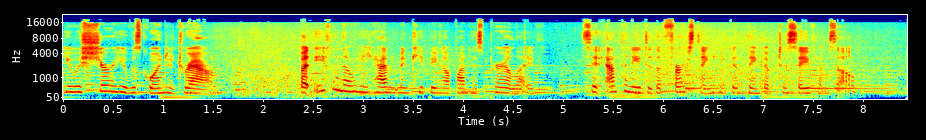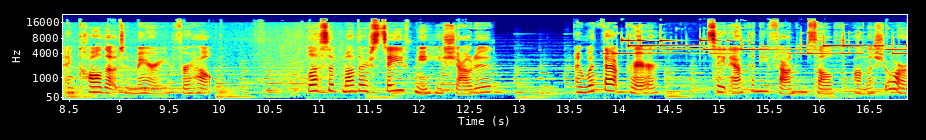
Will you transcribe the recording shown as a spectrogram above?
He was sure he was going to drown. But even though he hadn't been keeping up on his prayer life, St. Anthony did the first thing he could think of to save himself and called out to Mary for help. Blessed Mother, save me, he shouted. And with that prayer, St. Anthony found himself on the shore,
